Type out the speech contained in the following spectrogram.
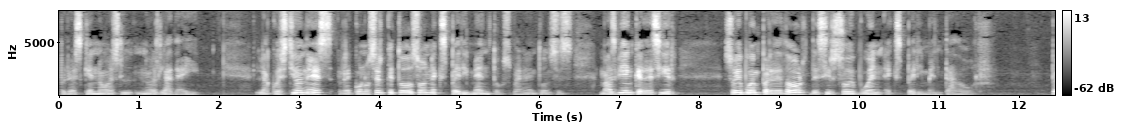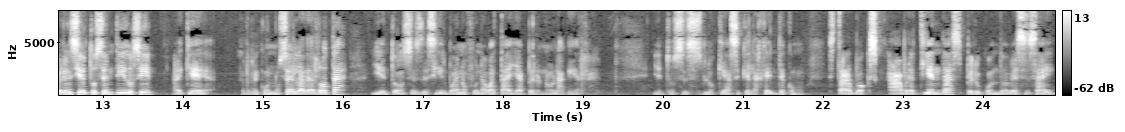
pero es que no es, no es la de ahí. La cuestión es reconocer que todos son experimentos. Entonces, más bien que decir soy buen perdedor, decir soy buen experimentador. Pero en cierto sentido sí, hay que reconocer la derrota y entonces decir, bueno, fue una batalla, pero no la guerra. Y entonces es lo que hace que la gente como Starbucks abra tiendas, pero cuando a veces hay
